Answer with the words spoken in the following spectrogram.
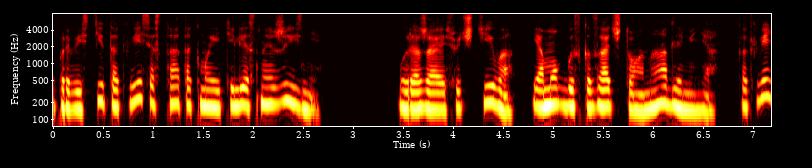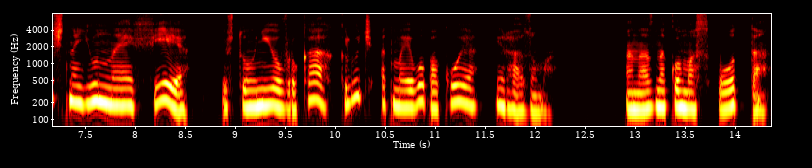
и провести так весь остаток моей телесной жизни. Выражаясь учтиво, я мог бы сказать, что она для меня, как вечно юная фея, и что у нее в руках ключ от моего покоя и разума. Она знакома с Отто,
